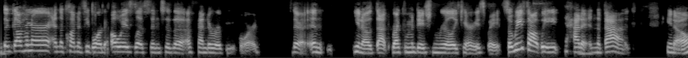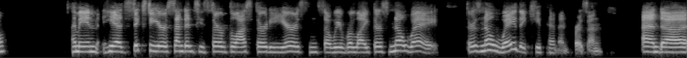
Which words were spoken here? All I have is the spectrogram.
the governor and the clemency board always listen to the offender review board there and you know that recommendation really carries weight so we thought we had it in the bag you know i mean he had 60 years sentence he served the last 30 years and so we were like there's no way there's no way they keep him in prison and uh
